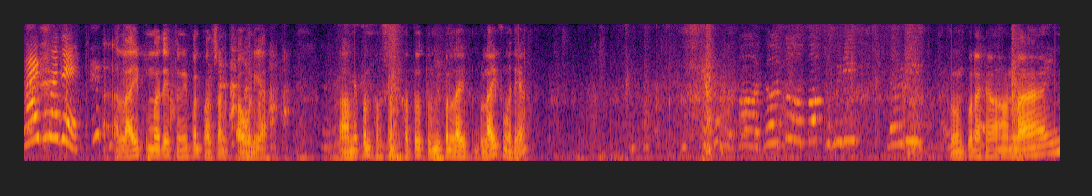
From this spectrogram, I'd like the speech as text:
लाईफमध्ये लाईफमध्ये तुम्ही पण फरसाण खाऊन या आम्ही पण फरसाण खातो तुम्ही पण लाईफ लाईफमध्ये कोण कोण आहे ऑनलाईन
